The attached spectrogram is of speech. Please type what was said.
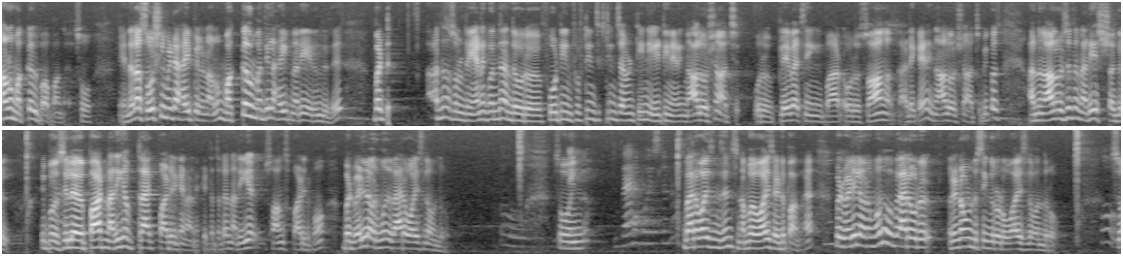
நாளும் மக்கள் பார்ப்பாங்க. ஸோ என்னதான் சோஷியல் மீடியா ஹைப் இல்லைனாலும் மக்கள் மத்தியில் ஹைப் நிறைய இருந்தது. பட் அதான் சொல்கிறேன் எனக்கு வந்து அந்த ஒரு fourteen fifteen sixteen seventeen eighteen எனக்கு நாலு வருஷம் ஆச்சு. ஒரு ப்ளேபேக் சிங்கிங் பாட் ஒரு சாங் கிடைக்க எனக்கு நாலு வருஷம் ஆச்சு. பிகாஸ் அந்த நாலு வருஷத்துல நிறைய ஸ்ட்ரகிள் இப்போ சில பாட் நிறைய ட்ராக் பாடியிருக்கேன் நான். கிட்டத்தட்ட நிறைய சாங்ஸ் பாடிருப்போம் பட் வெளில வரும்போது வேற வாய்ஸில் வந்துடும் ஸோ இந்த வேற வாய்ஸ் இந்த சென்ஸ் நம்ம வாய்ஸ் எடுப்பாங்க. பட் வெளியில வரும்போது வேற ஒரு ரெனவுண்டு சிங்கரோட வாய்ஸ்ல வந்துரும். ஸோ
